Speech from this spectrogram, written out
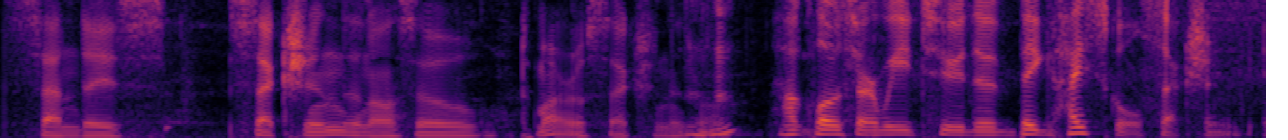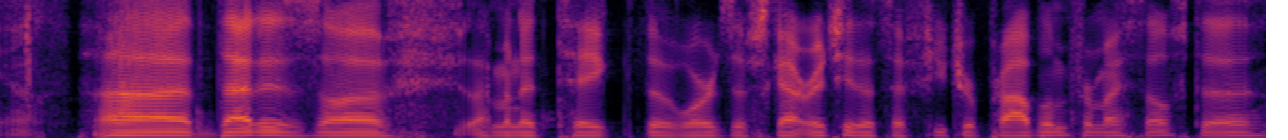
Sunday's sections and also tomorrow's section as well. Mhm. How close are we to the big high school section? Yeah. Uh, that is, uh, f- I'm going to take the words of Scott Richey. That's a future problem for myself to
